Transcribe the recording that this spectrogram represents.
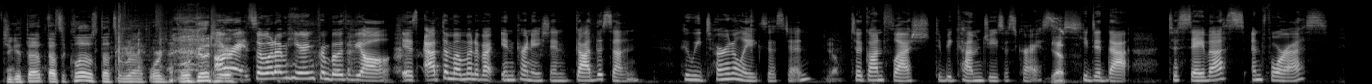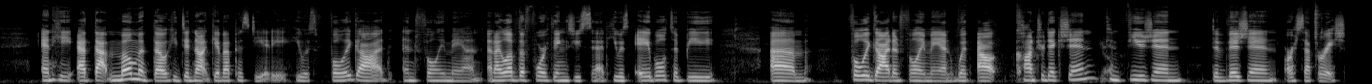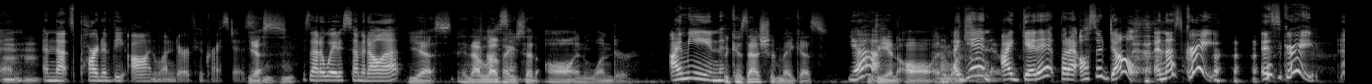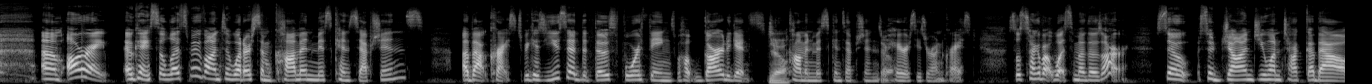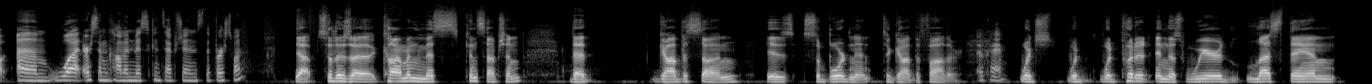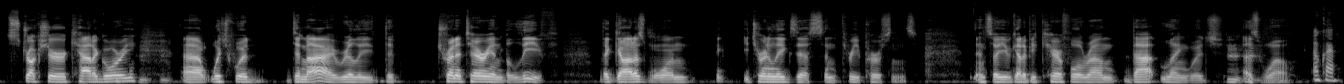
Did you get that? That's a close. That's a wrap. We're, we're good here. All right. So what I'm hearing from both of y'all is at the moment of uh, incarnation, God the Son, who eternally existed, Yep. took on flesh to become Jesus Christ. Yes. He did that to save us and for us. And he at that moment though, he did not give up his deity. He was fully God and fully man. And I love the four things you said. He was able to be um, fully God and fully man without contradiction, confusion, division, or separation. And that's part of the awe and wonder of who Christ is. Yes. Is that a way to sum it all up? Yes. And I love how you said awe and wonder I mean, because that should make us Yeah. be in awe and wonder. Again, I get it, but I also don't. And that's great. it's great. Um, all right. Okay, so let's move on to what are some common misconceptions about Christ. Because you said that those four things will help guard against Yeah. common misconceptions or heresies around Christ. So let's talk about what some of those are. So, so John, do you want to talk about um, what are some common misconceptions? The first one? Yeah. So there's a common misconception that God the Son is subordinate to God the Father, Okay. which would would put it in this weird less than structure category, mm-hmm. uh, which would deny really the Trinitarian belief that God is one, eternally exists in three persons, and so you've got to be careful around that language mm-hmm. as well. Okay.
